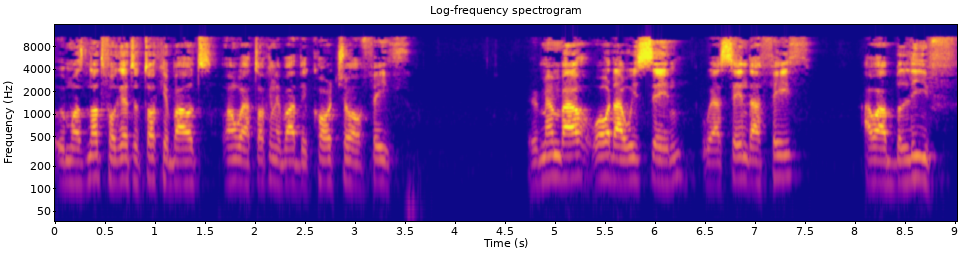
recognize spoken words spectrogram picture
we must not forget to talk about when we are talking about the culture of faith. Remember, what are we saying? We are saying that faith, our belief,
